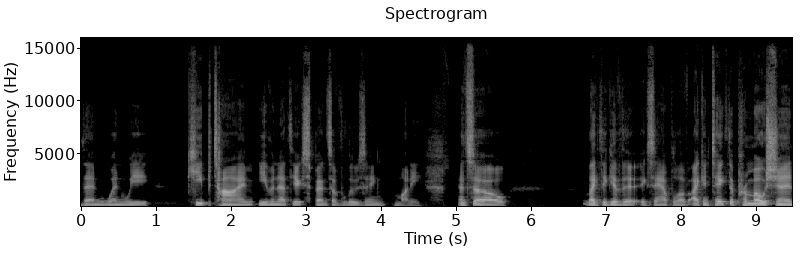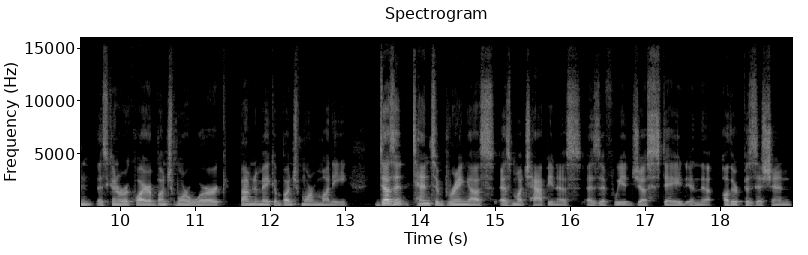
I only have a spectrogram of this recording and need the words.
than when we keep time, even at the expense of losing money. And so, like to give the example of I can take the promotion that's going to require a bunch more work, but I'm going to make a bunch more money. Doesn't tend to bring us as much happiness as if we had just stayed in the other position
